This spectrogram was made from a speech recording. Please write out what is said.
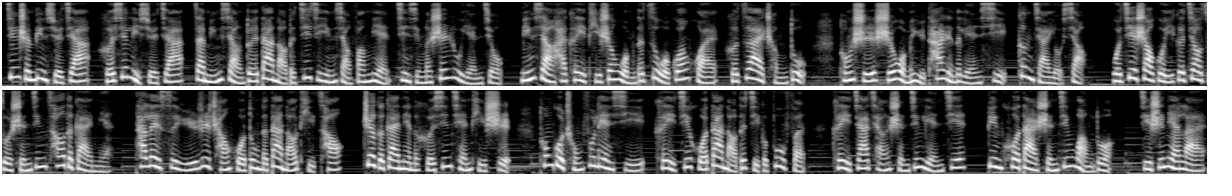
精神病学家和心理学家在冥想对大脑的积极影响方面进行了深入研究。冥想还可以提升我们的自我关怀和自爱程度，同时使我们与他人的联系更加有效。我介绍过一个叫做神经操的概念，它类似于日常活动的大脑体操。这个概念的核心前提是，通过重复练习可以激活大脑的几个部分，可以加强神经连接，并扩大神经网络。几十年来，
